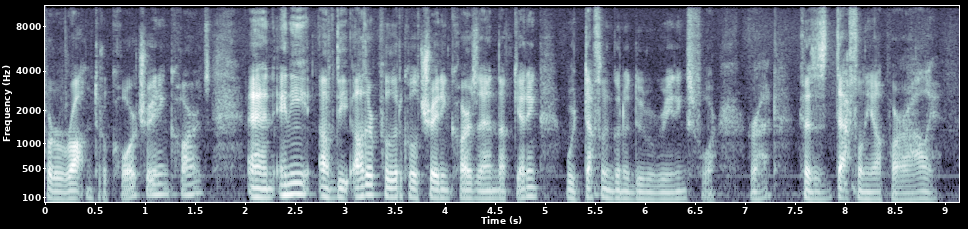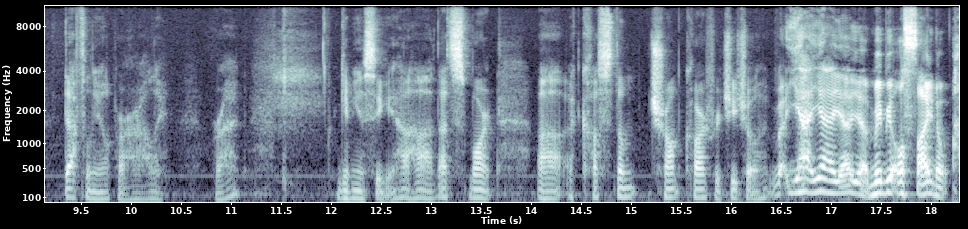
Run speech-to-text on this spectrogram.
for the rotten to the core trading cards. And any of the other political trading cards I end up getting we're definitely going to do readings for right? Because it's definitely up our alley. Definitely up our alley right? Give me a Sigi haha that's smart. Uh, a custom trump card for Chicho. Yeah yeah yeah yeah maybe I'll sign them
